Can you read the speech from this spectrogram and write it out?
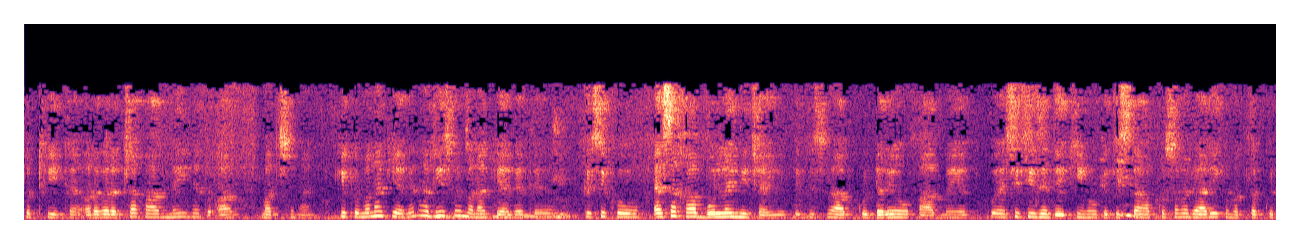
تو ٹھیک ہے۔ اور اگر اچھا خواب نہیں ہے تو آپ مت سنائیں۔ کیونکہ منع کیا گیا نا، حدیث میں منع کیا گیا کہ کسی کو ایسا خواب بولنا ہی نہیں چاہیے کہ جس میں آپ کو ڈرے ہو خواب میں یا کوئی ایسی چیزیں دیکھی ہوں کہ جس کا آپ کو سمجھ آ رہی کہ مطلب کچھ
